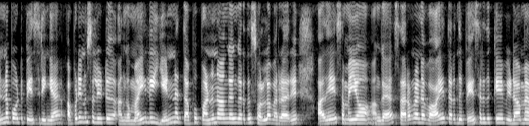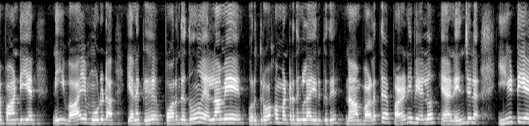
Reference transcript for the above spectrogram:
என்ன போட்டு பேசுகிறீங்க அப்படின்னு சொல்லிட்டு அங்கே மயில் என்ன தப்பு பண்ணுனாங்கங்கிறத சொல்ல வர்றாரு. அதே சமயம் அங்கே சரவணனை வாயை திறந்து பேசுறதுக்கே விடாமல் பாண்டியன் நீ வாயை மூடுடா. எனக்கு பிறந்ததும் எல்லாமே ஒரு துரோகம் பண்ணுறதுங்களா இருக்குது. நான் வளர்த்த பழனிவேலும் என் நெஞ்சில் ஈட்டியை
